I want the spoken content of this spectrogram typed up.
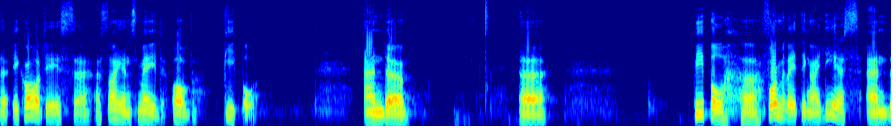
uh, ecology is uh, a science made of people. And uh, uh, people uh, formulating ideas and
